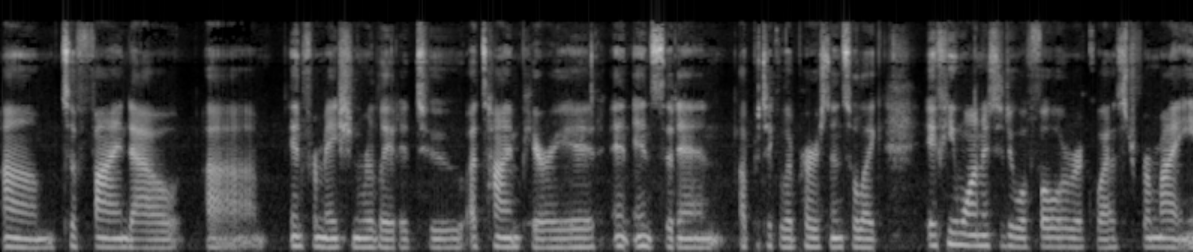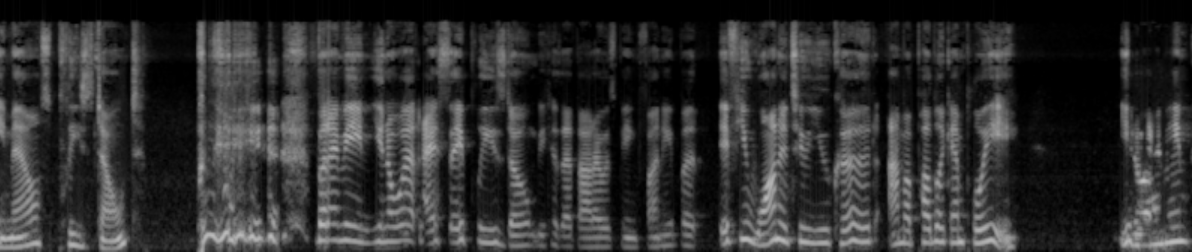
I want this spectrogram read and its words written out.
um, to find out um, information related to a time period, an incident, a particular person. So, like, if you wanted to do a FOIA request for my emails, please don't. but I mean, you know what? I say please don't because I thought I was being funny. But if you wanted to, you could. I'm a public employee. You know what I mean?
